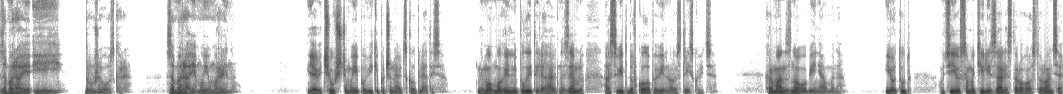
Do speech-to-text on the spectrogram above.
забирає і її, друже Оскаре, забирає мою Марину. Я відчув, що мої повіки починають склеплятися, немов могильні плити лягають на землю, а світ довкола повільно розтріскується. Херман знову обійняв мене. І отут, у цій осамотілій залі старого осторонця,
